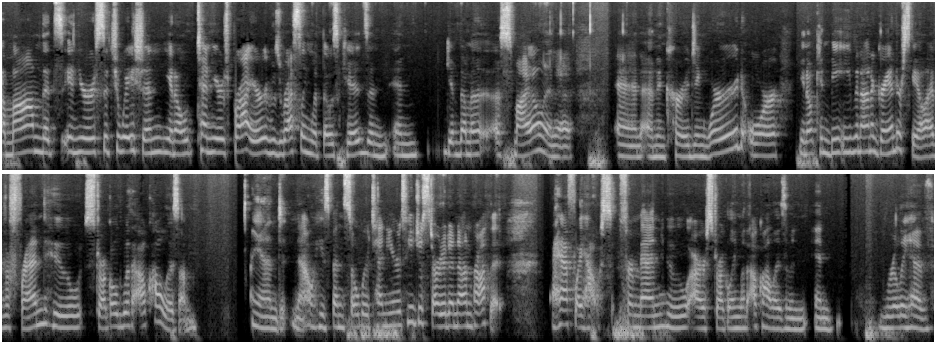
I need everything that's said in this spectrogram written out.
a mom that's in your situation, you know, 10 years prior who's wrestling with those kids and, and give them a, a smile and a and an encouraging word or you know can be even on a grander scale i have a friend who struggled with alcoholism and now he's been sober 10 years. He just started a nonprofit, a halfway house for men who are struggling with alcoholism and, and really have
